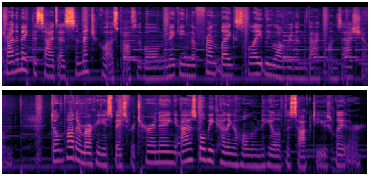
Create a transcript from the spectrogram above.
Try to make the sides as symmetrical as possible, making the front legs slightly longer than the back ones as shown. Don't bother marking a space for turning, as we'll be cutting a hole in the heel of the sock to use later.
